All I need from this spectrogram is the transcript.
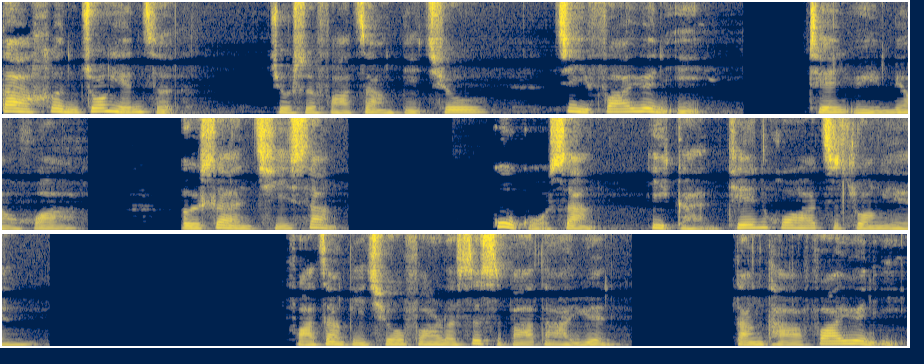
大恨庄严者，就是法藏比丘，既发愿以，天雨妙花，而善其上，故果上亦感天花之庄严。法藏比丘发了四十八大愿，当他发愿以，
